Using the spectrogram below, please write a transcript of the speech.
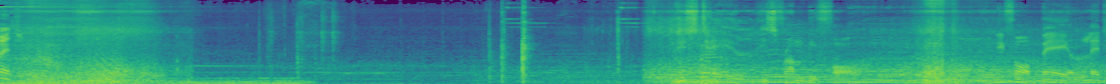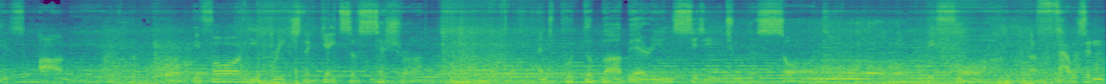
This tale is from before. Before Baal led his army. Before he breached the gates of Sescheron. And put the barbarian city to the sword. Before. A thousand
